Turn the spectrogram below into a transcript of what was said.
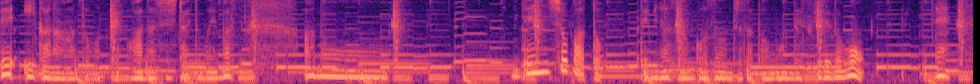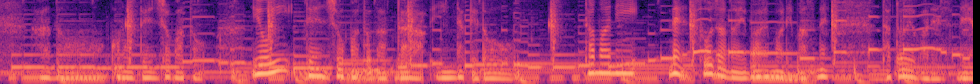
でいいかなと思ってお話ししたいと思います。あのー、伝書バトって皆さんご存知だと思うんですけれどもねあのー、この伝書バト良い伝書バトだったらいいんだけどたまにねそうじゃない場合もありますね。例えばですね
